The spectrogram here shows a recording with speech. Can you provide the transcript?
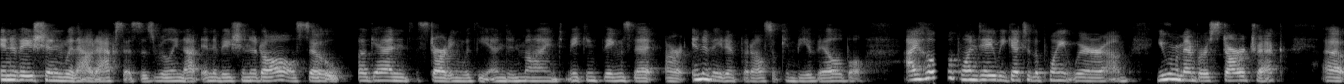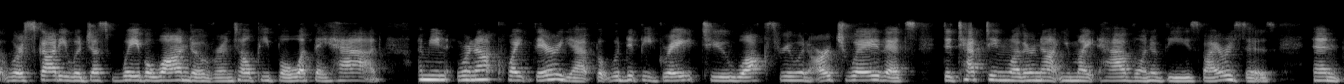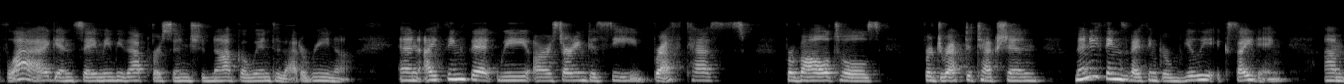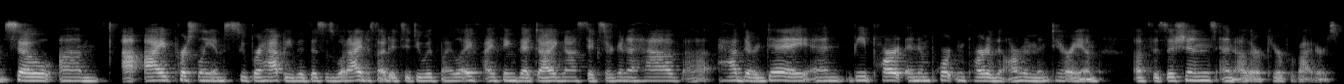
innovation without access is really not innovation at all. So again, starting with the end in mind, making things that are innovative but also can be available. I hope one day we get to the point where um, you remember Star Trek, uh, where Scotty would just wave a wand over and tell people what they had. I mean, we're not quite there yet, but wouldn't it be great to walk through an archway that's detecting whether or not you might have one of these viruses and flag and say maybe that person should not go into that arena? And I think that we are starting to see breath tests for volatiles, for direct detection, many things that I think are really exciting. Um, so um, I personally am super happy that this is what I decided to do with my life. I think that diagnostics are going to have uh, have their day and be part an important part of the armamentarium of physicians and other care providers.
